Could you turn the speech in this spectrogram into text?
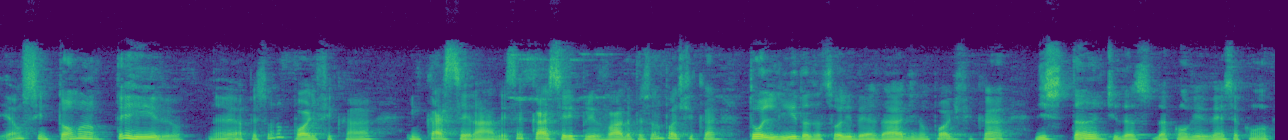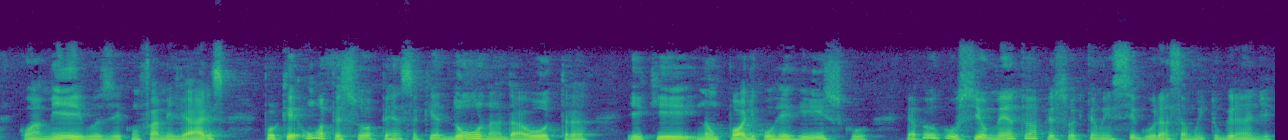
é um sintoma terrível. Né? A pessoa não pode ficar encarcerada. Isso é cárcere privado. A pessoa não pode ficar tolhida da sua liberdade, não pode ficar distante das, da convivência com, com amigos e com familiares, porque uma pessoa pensa que é dona da outra e que não pode correr risco. É, o, ciumento é uma pessoa que tem uma insegurança muito grande,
